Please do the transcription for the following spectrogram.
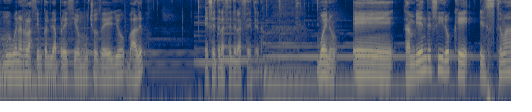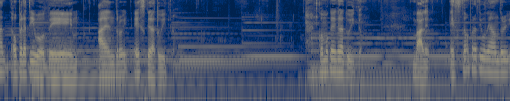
muy buena relación calidad-precio en muchos de ellos, ¿vale? Etcétera, etcétera, etcétera. Bueno, eh, también deciros que el sistema operativo de Android es gratuito. ¿Cómo que es gratuito? Vale, el sistema operativo de Android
